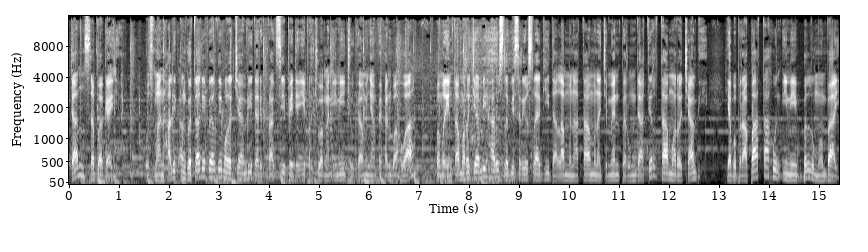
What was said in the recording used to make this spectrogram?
dan sebagainya. Usman Halik, anggota DPRD Moro Jambi dari fraksi PDI Perjuangan ini juga menyampaikan bahwa Pemerintah Moro Jambi harus lebih serius lagi dalam menata manajemen Perumda Tirta Moro Jambi yang beberapa tahun ini belum membaik.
